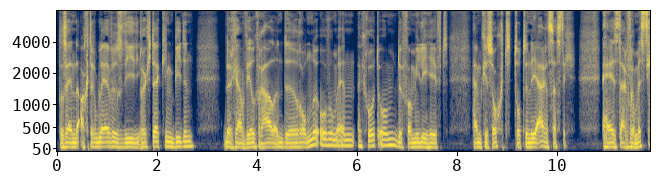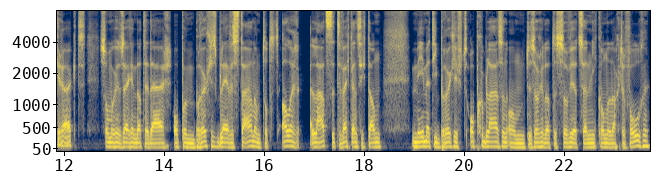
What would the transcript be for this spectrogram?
Er zijn de achterblijvers die rugdekking bieden. Er gaan veel verhalen de ronde over mijn grootoom. De familie heeft hem gezocht tot in de jaren zestig. Hij is daar vermist geraakt. Sommigen zeggen dat hij daar op een brug is blijven staan om tot het allerlaatste te vechten en zich dan mee met die brug heeft opgeblazen om te zorgen dat de Sovjets hem niet konden achtervolgen.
